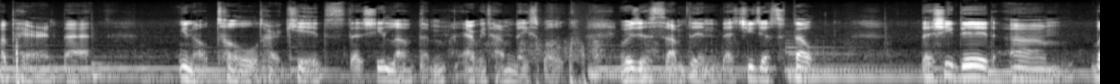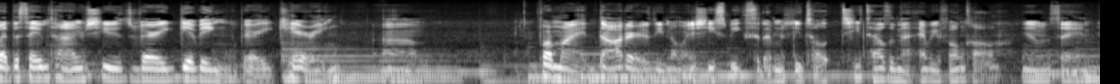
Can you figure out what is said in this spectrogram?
a parent that, you know, told her kids that she loved them every time they spoke. It was just something that she just felt that she did. Um, but at the same time, she was very giving, very caring. Um, for my daughters, you know, when she speaks to them, she told she tells them that every phone call. You know what I'm saying?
